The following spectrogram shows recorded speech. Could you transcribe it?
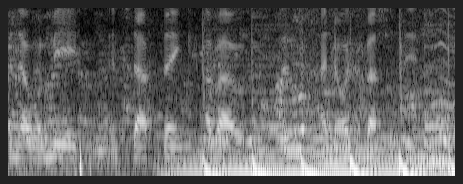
to know what me and Steph think about this Hanoi specialty.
